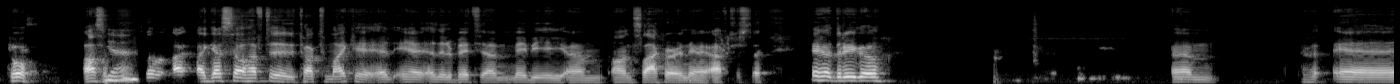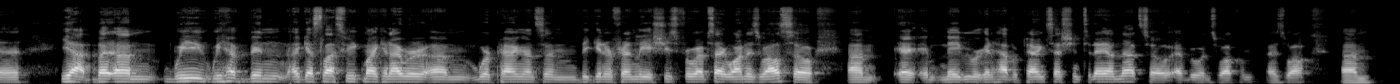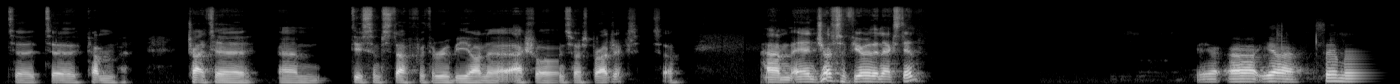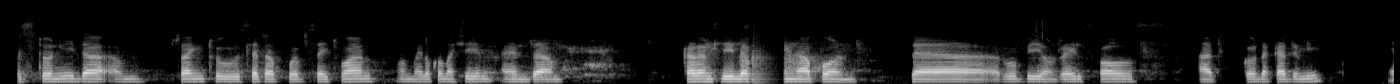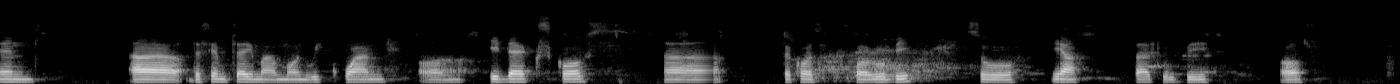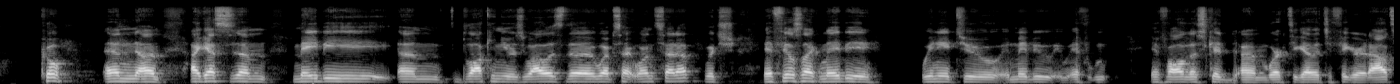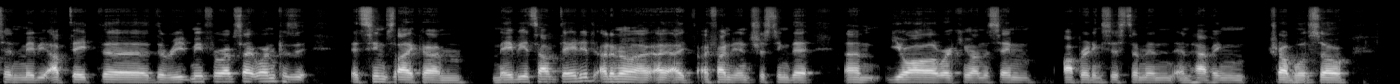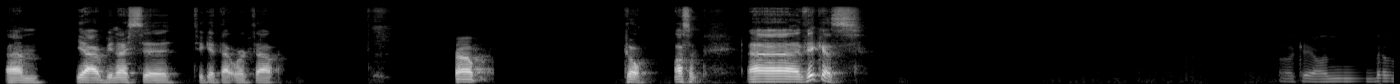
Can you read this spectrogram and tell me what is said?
Cool. Awesome. Yeah. So I, I guess I'll have to talk to Mike a, a, a little bit, um, maybe um, on Slack or in there after stuff. Hey, Rodrigo. Um, uh, yeah, but um, we we have been. I guess last week, Mike and I were um, were pairing on some beginner friendly issues for website one as well. So um, eh, eh, maybe we're gonna have a pairing session today on that. So everyone's welcome as well um, to to come try to um, do some stuff with Ruby on uh, actual open source projects. So, um, and Joseph, you're the next in. Yeah, uh, yeah, same as Tonida. I'm trying to set up website one on my local machine and um, currently leveling up on the Ruby on Rails course at Codecademy. And uh, at the same time, I'm on week one on edX course, uh, the course for Ruby. So yeah, that will be off. Cool. And um, I guess um, maybe um, blocking you as well as the website one setup, which it feels like maybe we need to maybe if if all of us could um, work together to figure it out and maybe update the the README for website one because it it seems like um, maybe it's outdated. I don't know. I I, I find it interesting that um, you all are working on the same operating system and and having trouble. So yeah, it would be nice to to get that worked out. Yep. Cool. Awesome. Uh, Vikas. Okay, on the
